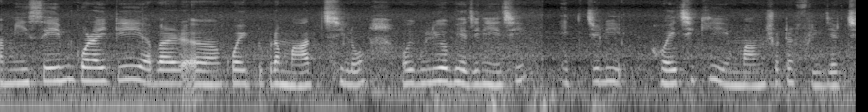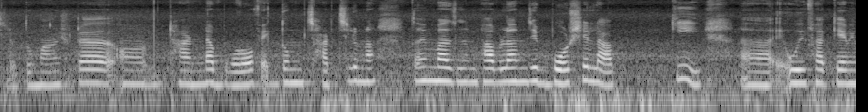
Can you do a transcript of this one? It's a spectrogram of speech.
আমি সেম কড়াইতেই আবার কয়েক টুকরা মাছ ছিল, ওইগুলিও ভেজে নিয়েছি। অ্যাকচুয়ালি হয়েছে কি, মাংসটা ফ্রিজের ছিল। তো মাংসটা ঠান্ডা বরফ একদম ছাড়ছিল না। তো আমি ভাবলাম যে বসে লাভ কি? ওই ফাঁকে আমি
